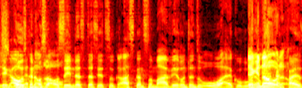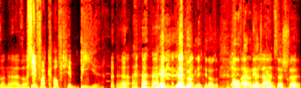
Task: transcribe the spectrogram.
aussehen. denke auch, es könnte auch so auch. aussehen, dass das jetzt so Gras ganz normal wäre und dann so, oh, Alkohol. Ja, auf genau, gar keinen oder- Fall so, ne? Also, Ihr verkauft hier Bier. ja. Ja, ja, wirklich, genau so. Aber auf der anderen Seite, wenn du, zum Beispiel,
